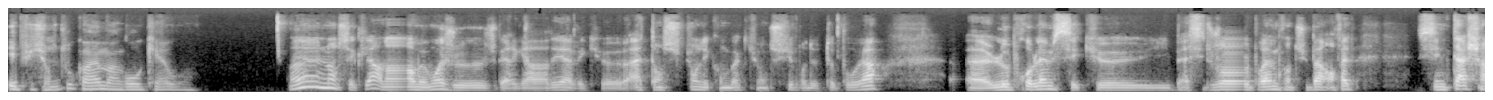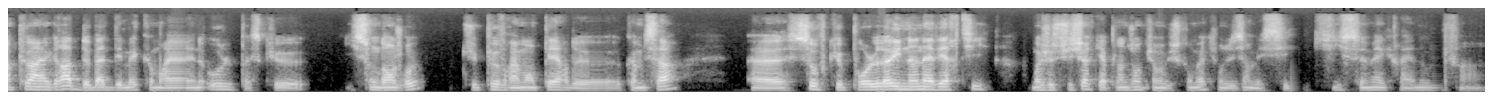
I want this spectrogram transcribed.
et puis surtout quand même un gros chaos. Ouais, non, c'est clair. Non, mais moi, je, je vais regarder avec euh, attention les combats qui vont suivre de Topuria. Euh, le problème, c'est que bah, c'est toujours le problème quand tu bats. En fait, c'est une tâche un peu ingrate de battre des mecs comme Ryan Hall parce que ils sont dangereux. Tu peux vraiment perdre euh, comme ça. Euh, sauf que pour l'œil non averti, moi, je suis sûr qu'il y a plein de gens qui ont vu ce combat qui vont se dire mais c'est qui ce mec Ryan Hall? Enfin,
